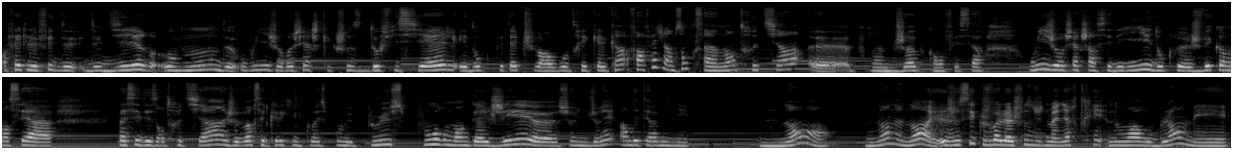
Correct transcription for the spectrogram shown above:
en fait, le fait de, dire au monde, oui, je recherche quelque chose d'officiel et donc peut-être tu vas rencontrer quelqu'un. Enfin, en fait, j'ai l'impression que c'est un entretien euh, pour un job quand on fait ça. Oui, je recherche un CDI et donc euh, je vais commencer à passer des entretiens. Je vais voir c'est lequel qui me correspond le plus pour m'engager euh, sur une durée indéterminée. Non, non, non, non. Je sais que je vois la chose d'une manière très noire ou blanc, mais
